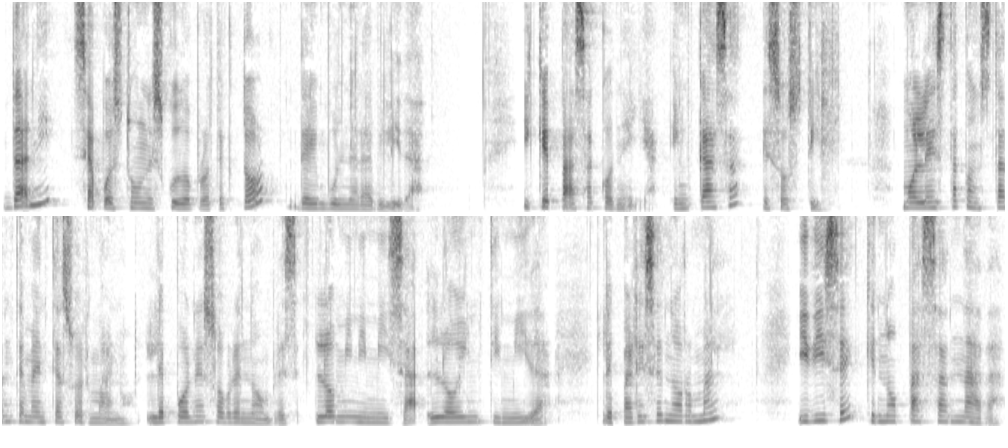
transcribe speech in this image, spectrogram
Dani se ha puesto un escudo protector de invulnerabilidad. ¿Y qué pasa con ella? En casa es hostil. Molesta constantemente a su hermano, le pone sobrenombres, lo minimiza, lo intimida. ¿Le parece normal? y dice que no pasa nada,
